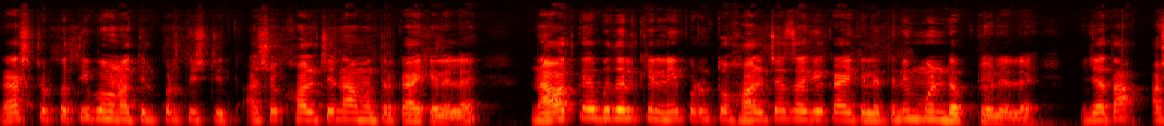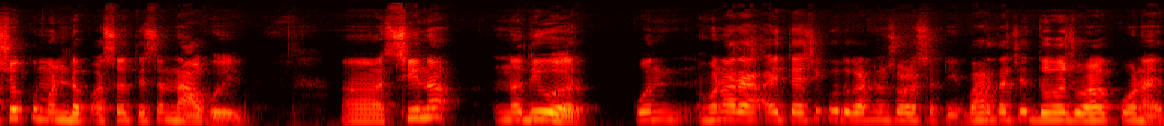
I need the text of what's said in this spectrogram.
राष्ट्रपती भवनातील प्रतिष्ठित अशोक हॉलचे नामांतर काय केलेलं आहे? नावात काही बदल केले नाही परंतु हॉलच्या जागी काय केलं त्यांनी मंडप ठेवलेलं आहे. म्हणजे आता अशोक मंडप असं त्याचं नाव होईल. सीन नदीवर कोण होणाऱ्या ऐतिहासिक उद्घाटन सोहळ्यासाठी भारताचे ध्वजवाहक कोण आहेत?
